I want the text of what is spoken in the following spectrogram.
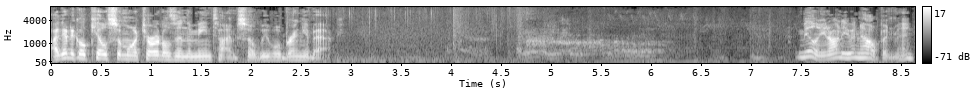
I got to go kill some more turtles in the meantime, so we will bring you back. Mule, you're not even helping, man.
